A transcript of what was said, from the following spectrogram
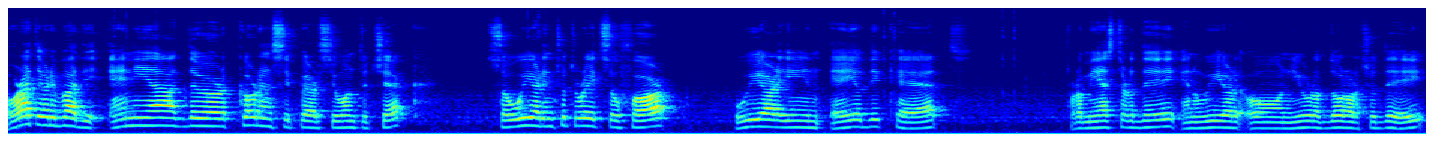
Alright everybody. Any other currency pairs you want to check? So we are in two trades so far. We are in AUD CAD from yesterday and we are on euro dollar today.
